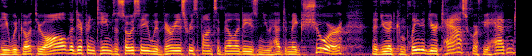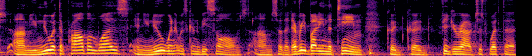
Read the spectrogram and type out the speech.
He would go through all the different teams associated with various responsibilities, and you had to make sure that you had completed your task, or if you hadn't, um, you knew what the problem was and you knew when it was going to be solved, um, so that everybody in the team could, could figure out just what the,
